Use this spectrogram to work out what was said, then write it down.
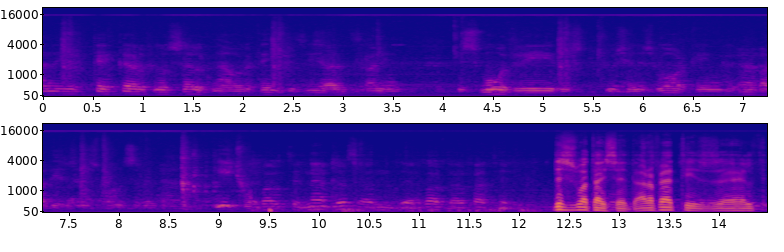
And you take care of yourself now, everything is here, it's running smoothly, the institution is working, everybody is responsible. Each one. about Nablus and about Arafat This is what I said. Arafat, his uh, health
